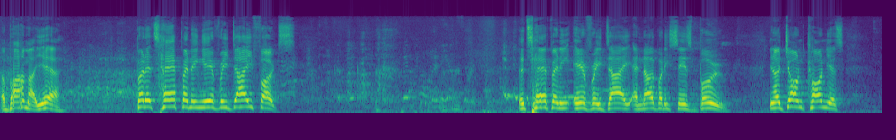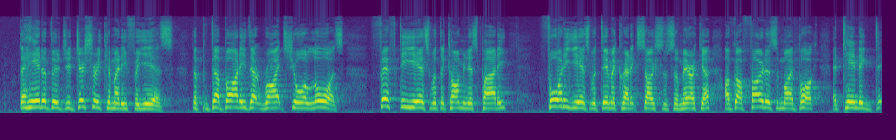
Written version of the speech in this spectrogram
Obama, yeah. But it's happening every day, folks. It's happening every day, and nobody says boo. You know, John Conyers, the head of the Judiciary Committee for years, the, the body that writes your laws, 50 years with the Communist Party, 40 years with Democratic Socialists of America. I've got photos in my book attending D-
